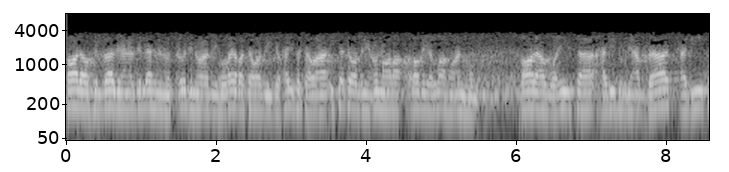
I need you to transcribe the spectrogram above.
قال وفي الباب عن عبد الله بن مسعود وأبي هريرة وأبي جحيفة وعائشة وابن عمر رضي الله عنهم. قال أبو عيسى حديث ابن عباس حديث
